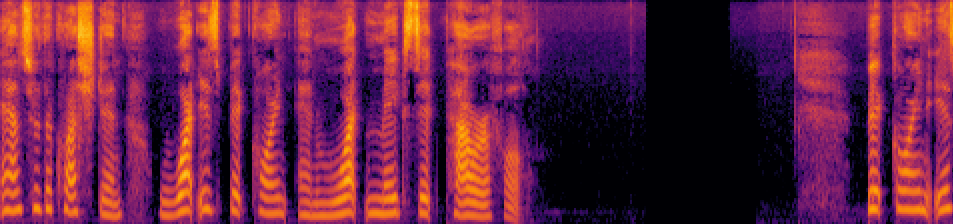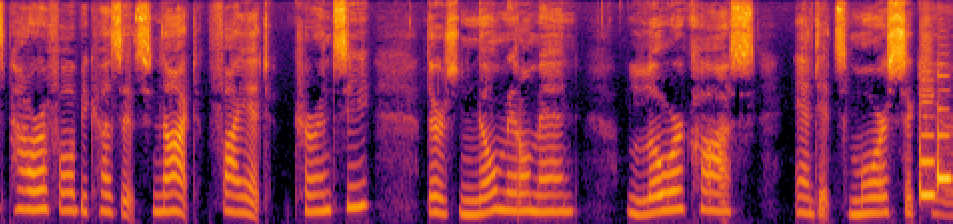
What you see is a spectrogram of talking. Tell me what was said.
answer the question, what is Bitcoin and what makes it powerful? Bitcoin is powerful because it's not fiat currency. There's no middleman, lower costs, and it's more secure.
